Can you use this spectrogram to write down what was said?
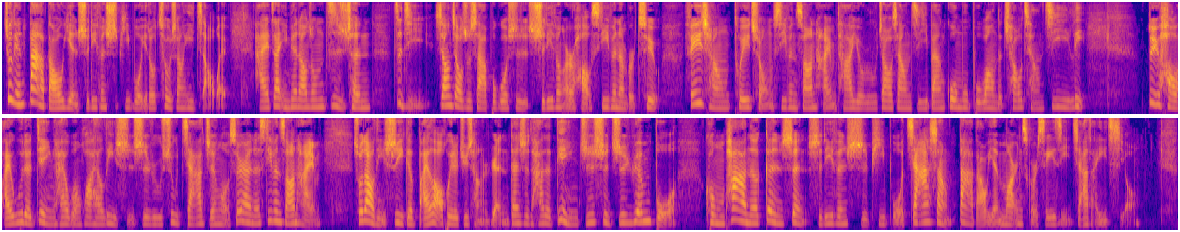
就连大导演史蒂芬史皮博也都凑上一脚，诶，还在影片当中自称自己相较之下不过是史蒂芬二号 （Stephen Number Two）， 非常推崇 Stephen Sondheim，他有如照相机一般过目不忘的超强记忆力。对于好莱坞的电影、还有文化、还有历史是如数家珍哦。虽然呢，Stephen Sondheim 说到底是一个百老汇的剧场人，但是他的电影知识之渊博。恐怕呢更胜史蒂芬史皮博加上大导演 Martin Scorsese 加在一起哦。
